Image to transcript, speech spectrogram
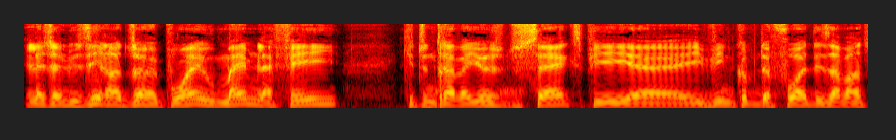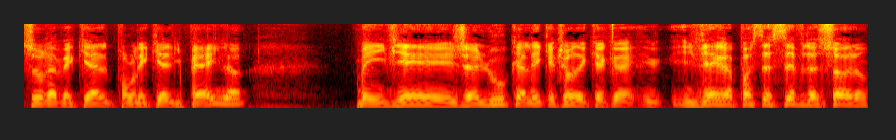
la jalousie est rendue à un point où même la fille, qui est une travailleuse du sexe, puis euh, il vit une couple de fois des aventures avec elle pour lesquelles il paye, là, ben, il vient jaloux qu'elle ait quelque chose de quelqu'un. Il vient possessif de ça, là.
